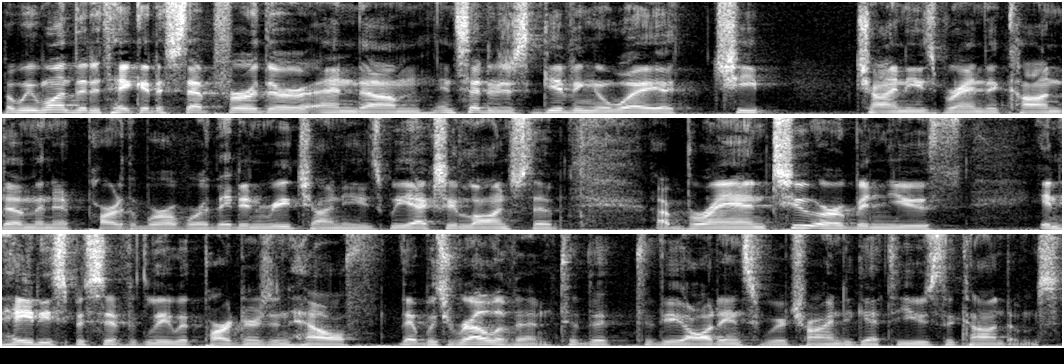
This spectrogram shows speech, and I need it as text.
But we wanted to take it a step further and um, instead of just giving away a cheap Chinese branded condom in a part of the world where they didn't read Chinese, we actually launched a, a brand to urban youth in Haiti specifically with Partners in Health that was relevant to the to the audience we were trying to get to use the condoms.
